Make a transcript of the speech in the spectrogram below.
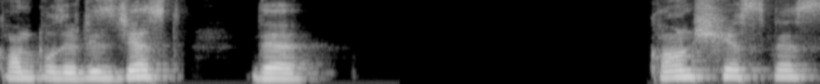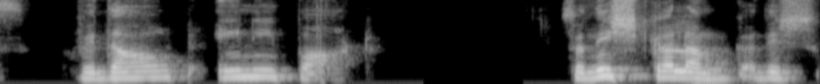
composite. It is just the consciousness without any part. So Nishkalam, this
